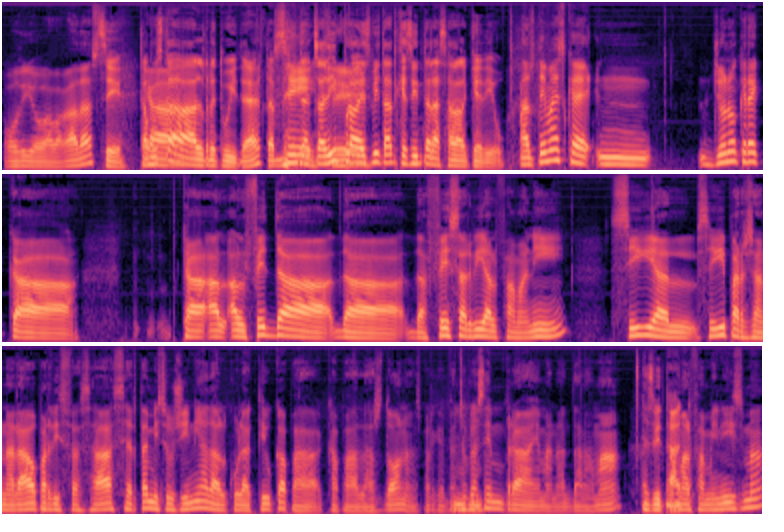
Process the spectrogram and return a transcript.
odio a vegades. Sí, que, Que- busca el retweet, eh? També Sí, t'haig de dir, sí. però és veritat que és interessant el que diu. El tema és que mm, jo no crec que, que el, el fet de, de, de fer servir el femení sigui, el, sigui per generar o per disfressar certa misogínia del col·lectiu cap a, cap a les dones, perquè penso Mhm. que sempre hem anat de la mà És veritat. amb el feminisme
